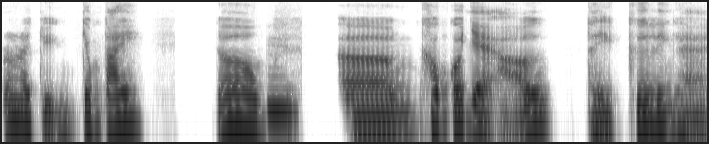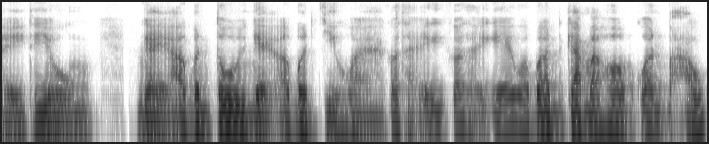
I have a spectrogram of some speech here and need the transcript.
nó là chuyện trong tay, đúng hông? Ừm. Ờ, không có nhà ở thì cứ liên hệ, thí dụ ngày ở bên tui, ngày ở bên chị Hòa, có thể có thể ghé qua bên Camahome của anh Bảo.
